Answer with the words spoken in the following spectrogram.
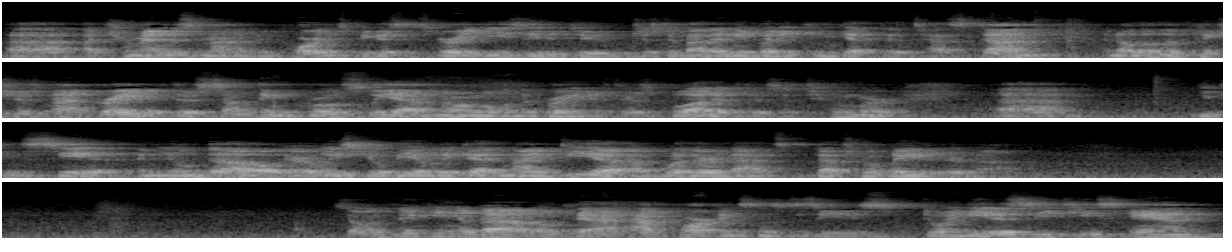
uh, a tremendous amount of importance because it's very easy to do. Just about anybody can get the test done. And although the picture's not great, if there's something grossly abnormal in the brain, if there's blood, if there's a tumor, um, you can see it and you'll know, or at least you'll be able to get an idea of whether or not that's related or not. So in thinking about, okay, I have Parkinson's disease, do I need a CT scan?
